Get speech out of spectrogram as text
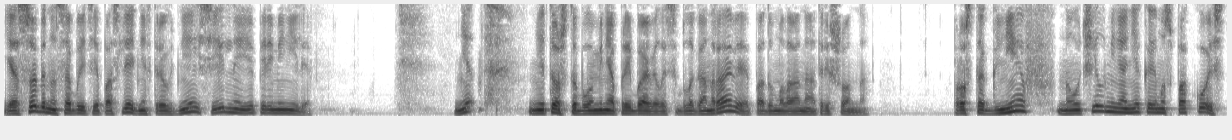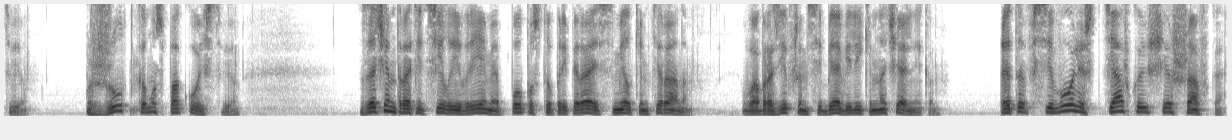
и особенно события последних трех дней сильно ее переменили. Нет, не то чтобы у меня прибавилось благонравие, подумала она отрешенно. Просто гнев научил меня некоему спокойствию, жуткому спокойствию. Зачем тратить силы и время, попусту припираясь с мелким тираном, вообразившим себя великим начальником? Это всего лишь тявкающая шавка.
